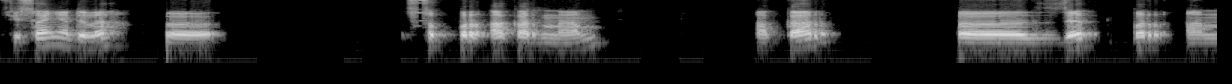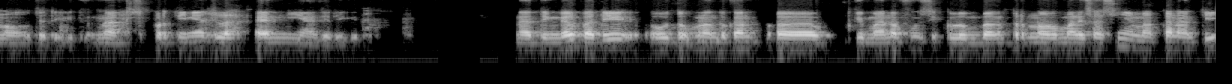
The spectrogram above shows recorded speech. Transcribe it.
Sisanya adalah uh, seper akar 6 akar uh, Z per A0 jadi gitu. Nah, seperti ini adalah N-nya jadi gitu. Nah, tinggal berarti untuk menentukan e, gimana fungsi gelombang ternormalisasinya, maka nanti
